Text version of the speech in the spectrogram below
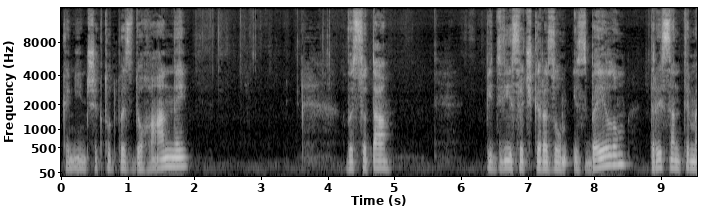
Камінчик тут бездоганний. Висота підвісочки разом із бейлом 3 см.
